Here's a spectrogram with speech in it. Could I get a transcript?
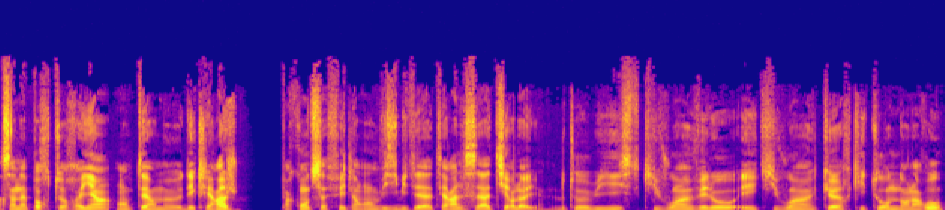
Ça n'apporte rien en termes d'éclairage. Par contre, ça fait en visibilité latérale, ça attire l'œil. L'automobiliste qui voit un vélo et qui voit un cœur qui tourne dans la roue,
